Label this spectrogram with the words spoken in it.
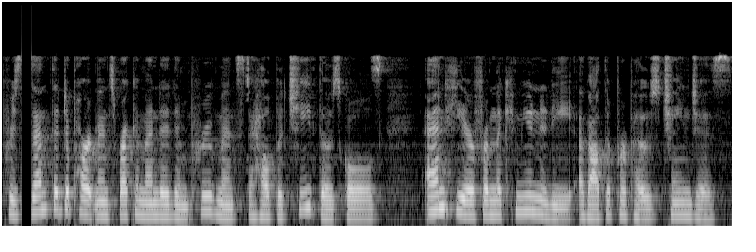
present the department's recommended improvements to help achieve those goals, and hear from the community about the proposed changes.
